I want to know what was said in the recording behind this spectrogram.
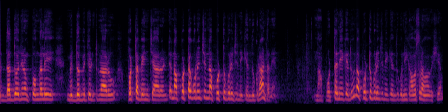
దద్దోజనం పొంగలి మీరు దొబ్బి తింటున్నారు పొట్ట పెంచారు అంటే నా పొట్ట గురించి నా పొట్టు గురించి నీకు ఎందుకురా అంట నేను. నా పొట్ట నీకెందుకు నా పొట్టు గురించి నీకెందుకు నీకు అవసరం ఆ విషయం?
